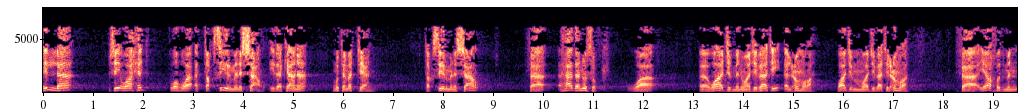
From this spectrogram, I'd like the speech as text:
إلا شيء واحد وهو التقصير من الشعر إذا كان متمتعا. تقصير من الشعر فهذا نسك وواجب من واجبات العمرة واجب من واجبات العمرة فيأخذ من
